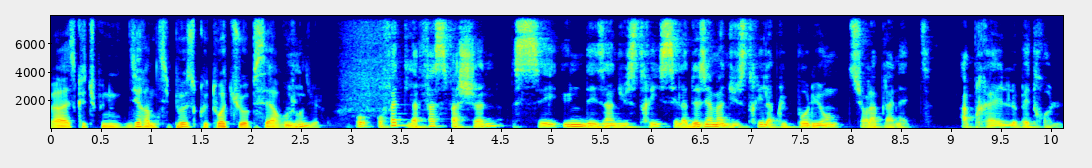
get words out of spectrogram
Est-ce que tu peux nous dire un petit peu ce que toi tu observes mmh aujourd'hui? Au, fait, la fast fashion, c'est une des industries, c'est la deuxième industrie la plus polluante sur la planète, après le pétrole.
